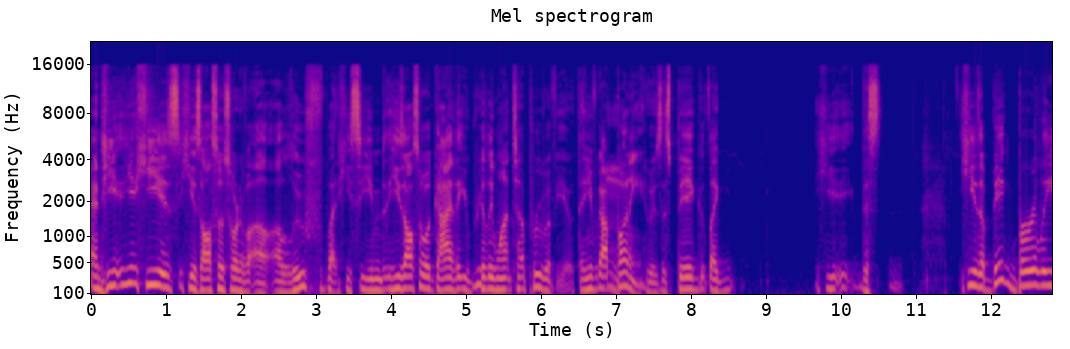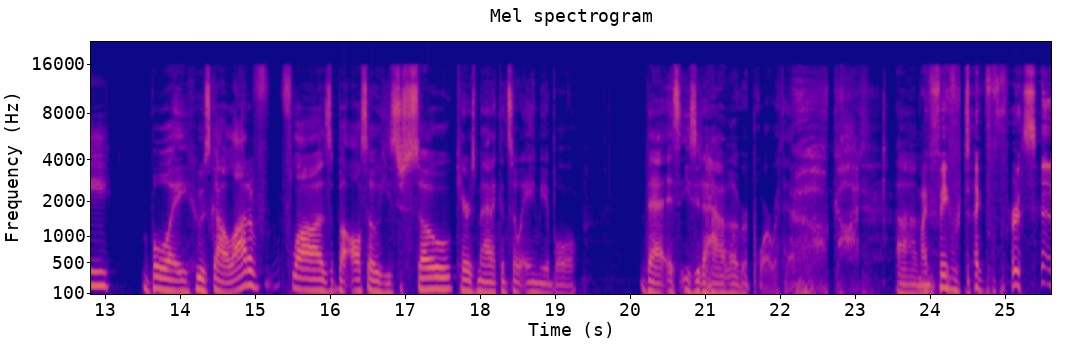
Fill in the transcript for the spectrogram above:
And he he- is he is also sort of a, aloof, but he seems he's also a guy that you really want to approve of you. Then you've got Bunny, who is this big like he this he is a big burly boy who's got a lot of flaws, but also he's just so charismatic and so amiable that it's easy to have a rapport with him. Oh God, Um, my favorite type of person.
